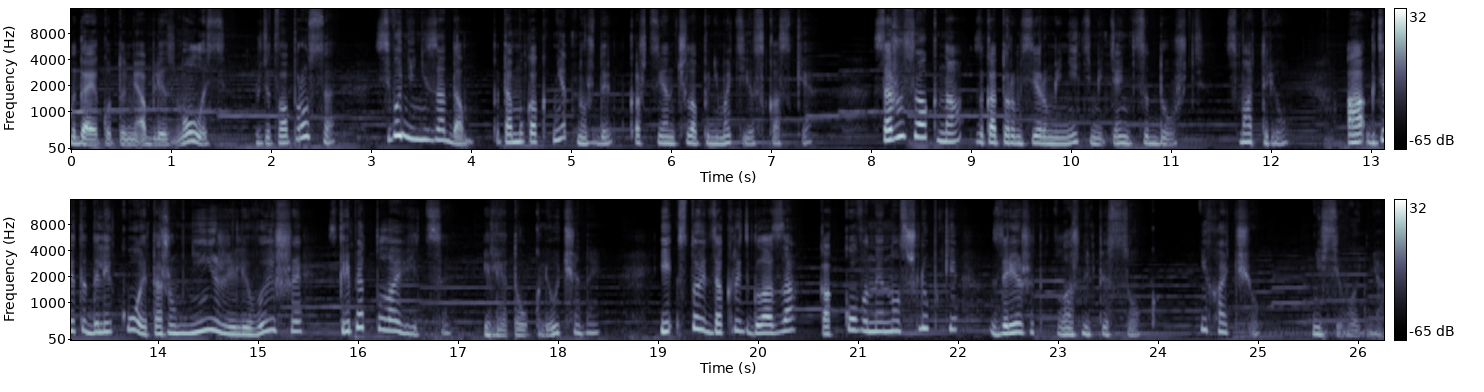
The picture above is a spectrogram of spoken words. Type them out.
Нагая Кутуми облизнулась. Ждет вопроса? Сегодня не задам, потому как нет нужды. Кажется, я начала понимать ее сказки. Сажусь у окна, за которым серыми нитями тянется дождь. Смотрю. А где-то далеко, этажом ниже или выше, скрипят половицы. Или это уключены. И стоит закрыть глаза, как кованый нос шлюпки зрежет влажный песок. Не хочу. Не сегодня.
